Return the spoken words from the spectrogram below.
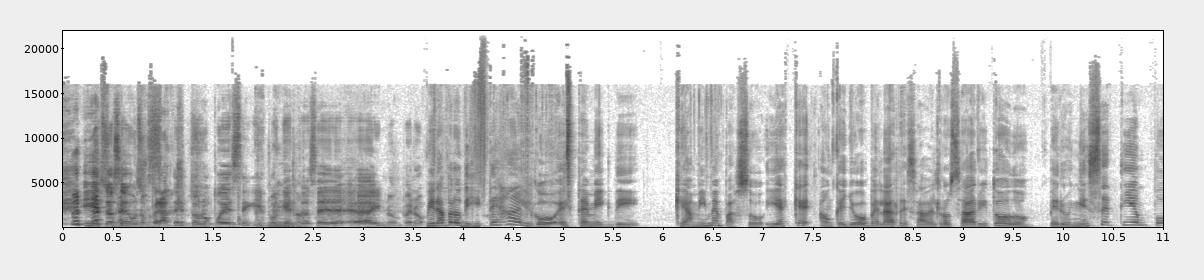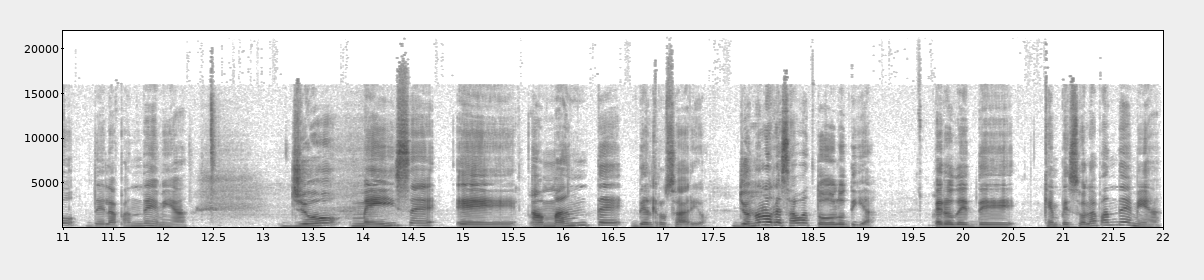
y entonces uno, espérate, esto no puede seguir, porque No. entonces, ay no, pero... Mira, pero dijiste algo, este Migdi, que a mí me pasó. Y es que, aunque yo, ¿verdad? Rezaba el rosario y todo, pero en ese tiempo de la pandemia, yo me hice eh, amante del rosario. Yo no lo rezaba todos los días, pero desde que empezó la pandemia,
